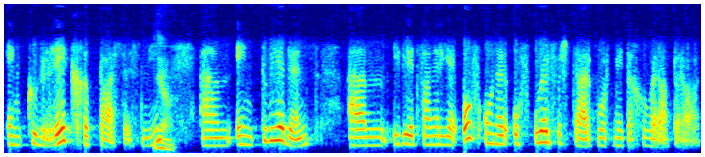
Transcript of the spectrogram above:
en korrek gepas is nie. Ja. Ehm um, en tweedens ehm um, jy weet wanneer jy of onder of oor versterk word met 'n gehoorapparaat.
